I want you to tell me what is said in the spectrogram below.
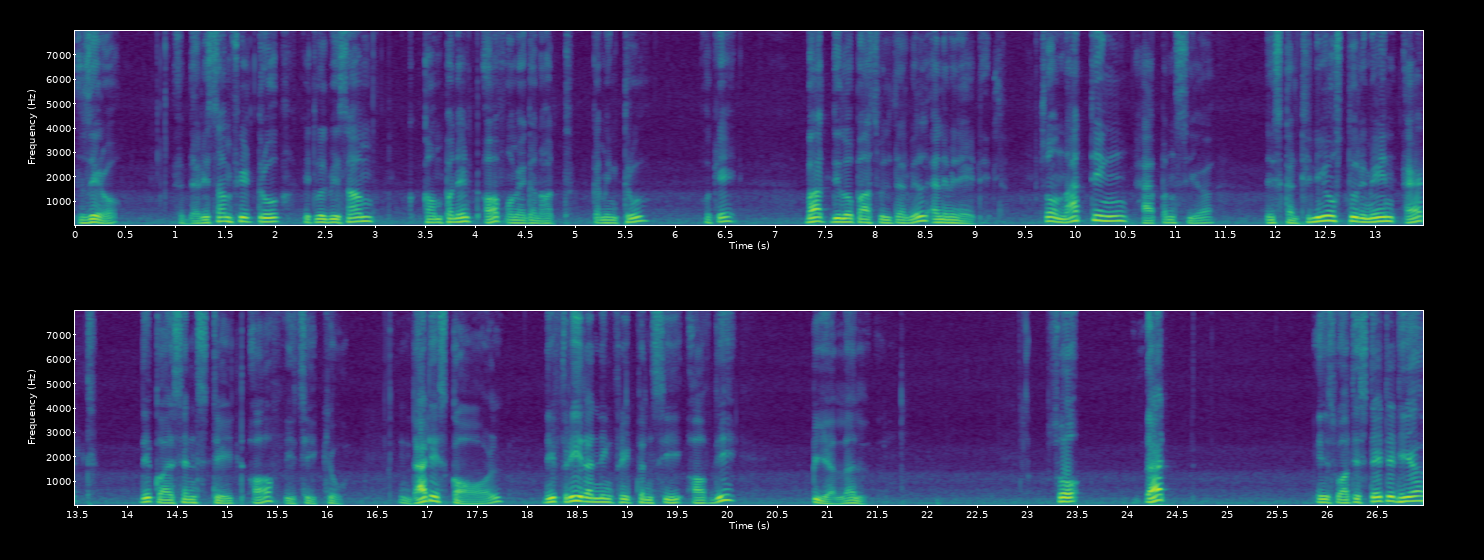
0 if there is some feed through it will be some component of omega naught coming through okay but the low pass filter will eliminate it. So, nothing happens here this continues to remain at the quiescent state of VCQ. That is called the free running frequency of the PLL. So, that is what is stated here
